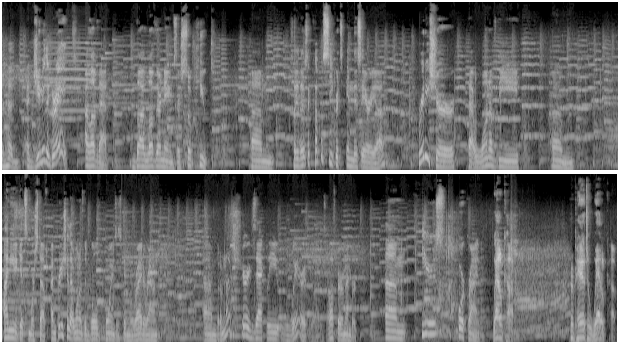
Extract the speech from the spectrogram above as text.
uh, Djimmi the Great. I love that. I love their names. They're so cute. Um, so there's a couple secrets in this area. Pretty sure that one of the... Um, I need to get some more stuff. I'm pretty sure that one of the gold coins is hidden right around um, but I'm not sure exactly where it was. I'll have to remember. Um, here's Porkrind. Welcome. Prepare to welcome.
